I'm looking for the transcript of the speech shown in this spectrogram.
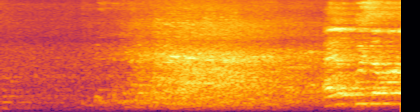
Aí eu pus a mão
